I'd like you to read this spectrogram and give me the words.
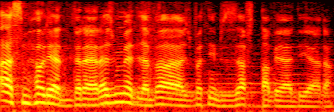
اه سمحوا لي هاد الدراري جميع هاد اللعبة عجبتني بزاف الطبيعة ديالها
